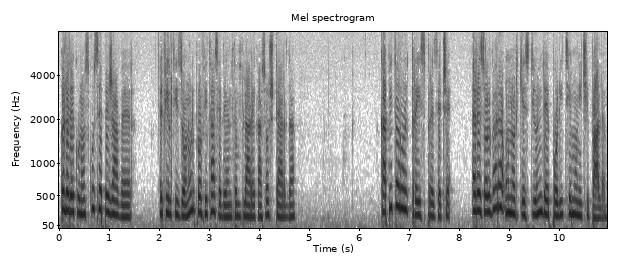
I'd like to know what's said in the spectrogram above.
Îl recunoscuse pe Javert. Filfizonul profitase de întâmplare ca să o șteargă. Capitolul 13. Rezolvarea unor chestiuni de poliție municipală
